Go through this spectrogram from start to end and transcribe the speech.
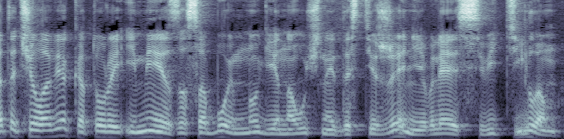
Это человек, который, имея за собой многие научные достижения, являясь светилом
